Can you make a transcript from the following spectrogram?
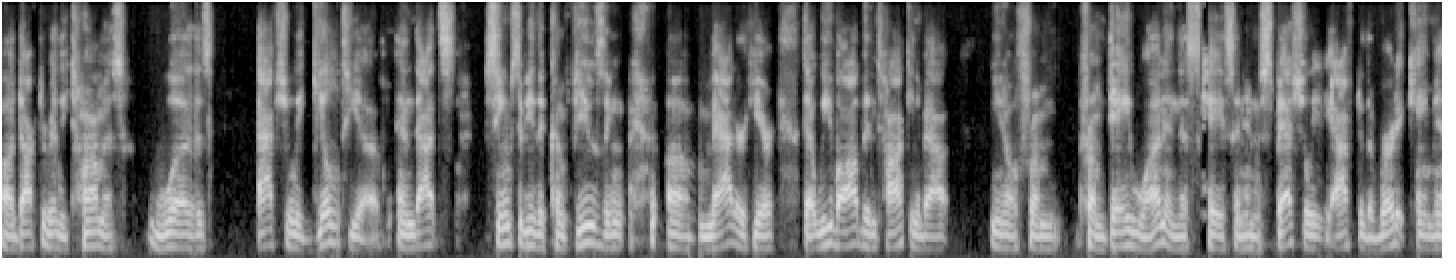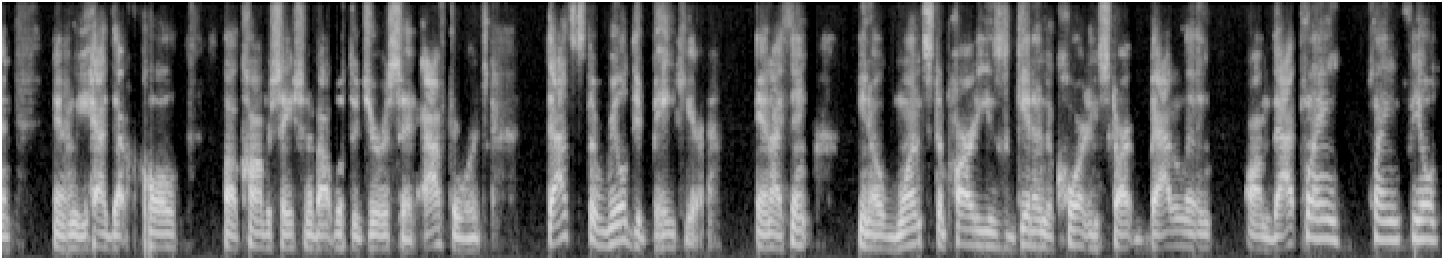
uh, Dr. Ridley Thomas was actually guilty of. And that seems to be the confusing uh, matter here that we've all been talking about, you know, from from day one in this case, and especially after the verdict came in, and we had that whole uh, conversation about what the juror said afterwards. That's the real debate here, and I think, you know, once the parties get into court and start battling on that playing playing field,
